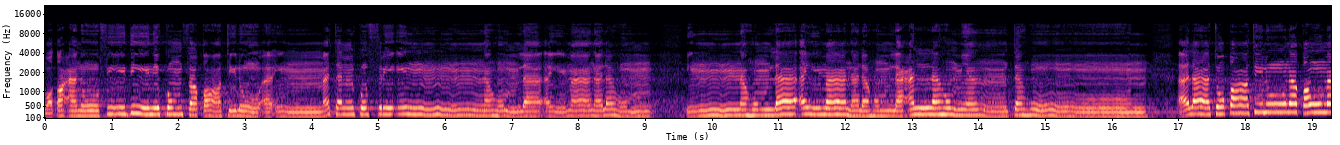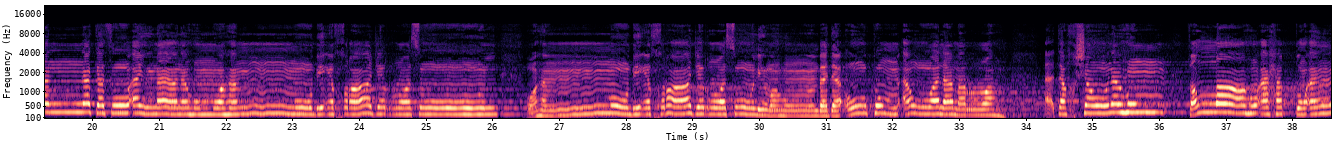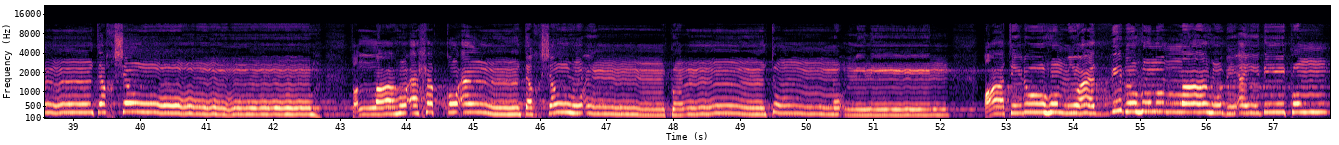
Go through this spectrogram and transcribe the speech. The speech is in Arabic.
وطعنوا في دينكم فقاتلوا أئمة الكفر إنهم لا أيمان لهم. إنهم لا أيمان لهم لعلهم ينتهون. ألا تقاتلون قوما نكثوا أيمانهم وهموا بإخراج الرسول؟ وهموا بإخراج الرسول وهم بدأوكم أول مرة أتخشونهم فالله أحق أن تخشوه فالله أحق أن تخشوه إن كنتم قاتلوهم يعذبهم الله بأيديكم.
